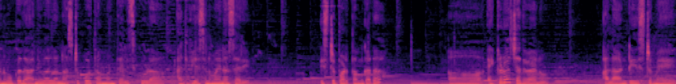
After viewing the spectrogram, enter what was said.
మనం ఒక దాని వల్ల నష్టపోతామని తెలిసి కూడా అది వ్యసనమైనా సరే ఇష్టపడతాం కదా? ఎక్కడో చదివాను. అలాంటి ఇష్టమే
